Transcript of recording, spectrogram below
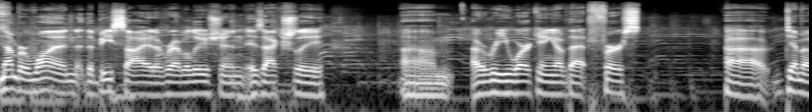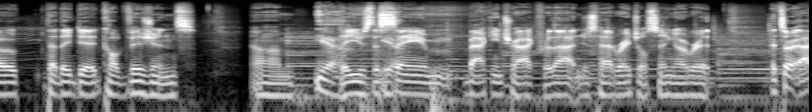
number one, the B side of Revolution, is actually um, a reworking of that first uh, demo that they did called Visions. Um, Yeah, They used the yeah. same backing track for that and just had Rachel sing over it. It's a, I,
